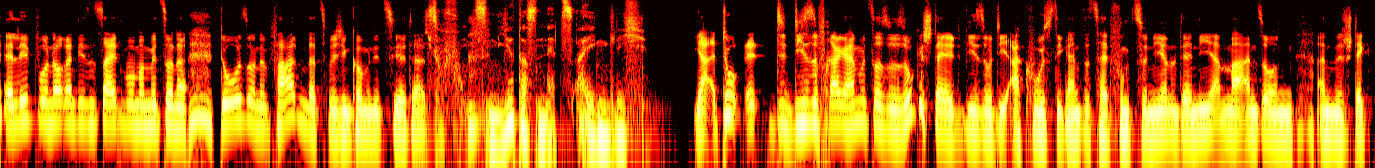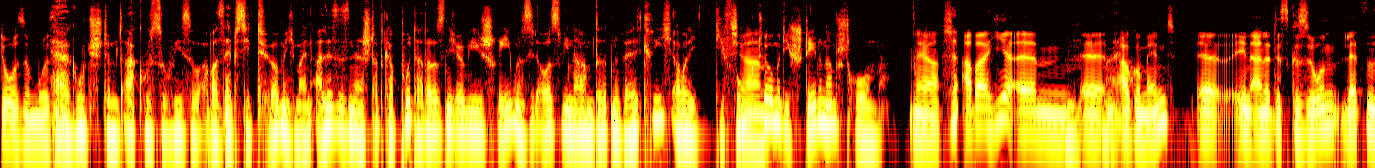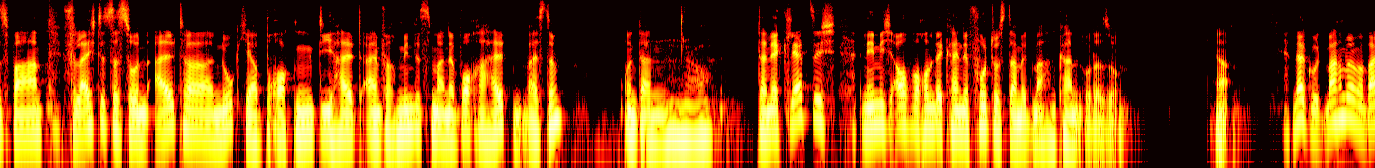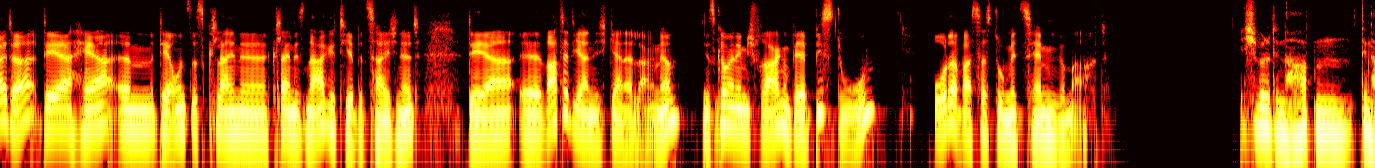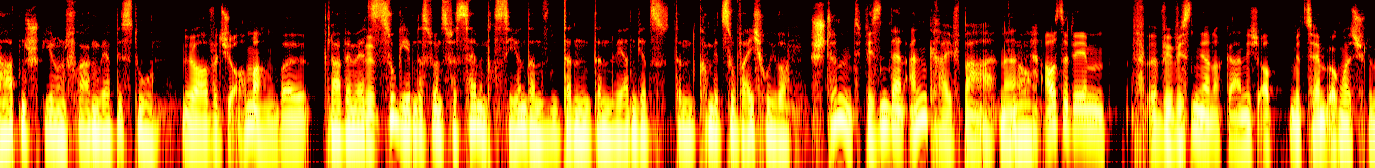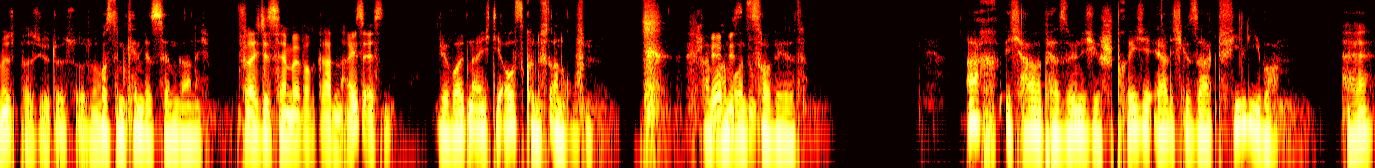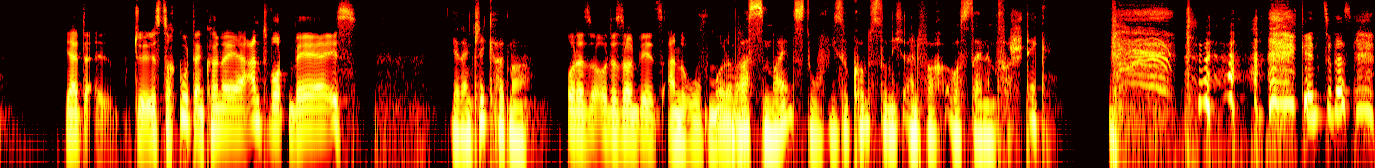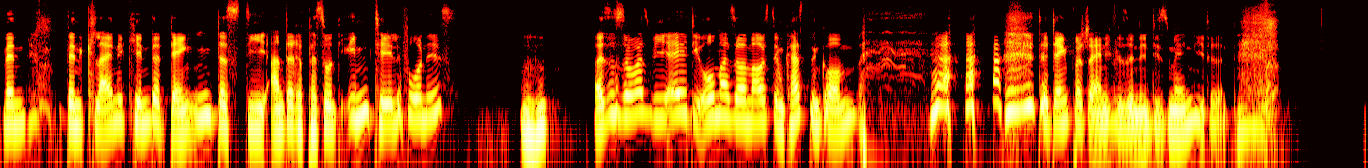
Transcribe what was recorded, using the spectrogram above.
Er lebt wohl noch an diesen Zeiten, wo man mit so einer Dose und einem Faden dazwischen kommuniziert hat. Wieso funktioniert das Netz eigentlich? Ja, du, äh, diese Frage haben wir uns also so gestellt, wieso die Akkus die ganze Zeit funktionieren und der nie mal an so ein, an eine Steckdose muss. Ja gut, stimmt, Akkus sowieso. Aber selbst die Türme, ich meine, alles ist in der Stadt kaputt. Hat er das nicht irgendwie geschrieben? Es sieht aus wie nach dem Dritten Weltkrieg, aber die, die. Funktürme, die stehen und haben Strom. Ja, aber hier ähm, Hm, äh, ein. Argument äh, in einer Diskussion letztens war, vielleicht ist das so ein alter Nokia-Brocken, die halt einfach mindestens mal eine Woche halten, weißt du? Und dann, Ja. dann erklärt sich nämlich auch, warum der keine Fotos damit machen kann oder so. Ja. Na gut, machen wir mal weiter. Der Herr, ähm, der uns als kleine, kleines Nagetier bezeichnet, der äh, wartet ja nicht gerne lang, ne? Jetzt können wir nämlich fragen, wer bist du? Oder was hast du mit Sam gemacht? Ich würde den harten, den harten spielen und fragen, wer bist du? Ja, würde ich auch machen, weil Klar, wenn wir jetzt Wir- zugeben, dass wir uns für Sam interessieren, dann, dann, dann werden wir jetzt, dann kommen wir zu weich rüber. stimmt, wir sind dann angreifbar. Ne? Genau. Außerdem, wir wissen ja noch gar nicht, ob mit Sam irgendwas Schlimmes passiert ist. Also, Außerdem kennen wir Sam gar nicht. vielleicht ist Sam einfach gerade ein Eis essen. Wir wollten eigentlich die Auskunft anrufen. Scheinbar haben wir uns du? verwählt. Ach, ich habe persönliche Gespräche ehrlich gesagt viel lieber. Hä? Ja, ist doch gut, dann können wir ja antworten, wer er ist. Ja, dann klick halt mal. Oder, so, oder sollen wir jetzt anrufen oder was? Was meinst du? Wieso kommst du nicht einfach aus deinem Versteck? Kennst du das? Wenn, wenn kleine Kinder denken, dass die andere Person im Telefon ist? Mhm. Weißt du, sowas wie, ey, die Oma soll mal aus dem Kasten kommen. Der denkt wahrscheinlich, wir sind in diesem Handy drin.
